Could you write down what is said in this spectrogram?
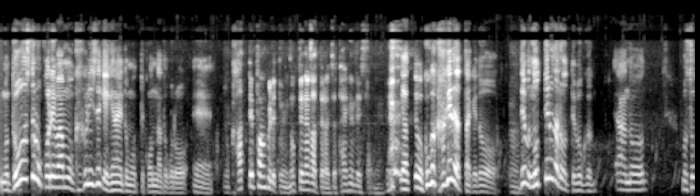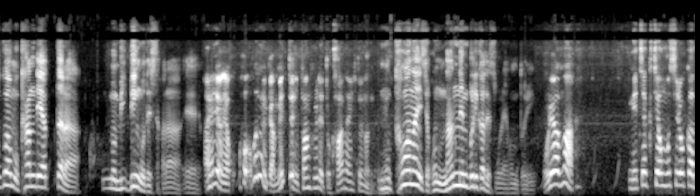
もうどうしてもこれはもう確認しなきゃいけないと思って、こんなところ。ええ買ってパンフレットに載ってなかったら、じゃあ大変でしたね。いや、でもここは賭けだったけど、うん、でも載ってるだろうって僕、あの、もうそこはもう勘でやったら、もうビンゴでしたから、ええ、あれだよね、ほほのかめったにパンフレット買わない人なんだよね。もう買わないんですよ、ほん何年ぶりかです、俺、本当に。俺はまあ、めちゃくちゃ面白かっ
